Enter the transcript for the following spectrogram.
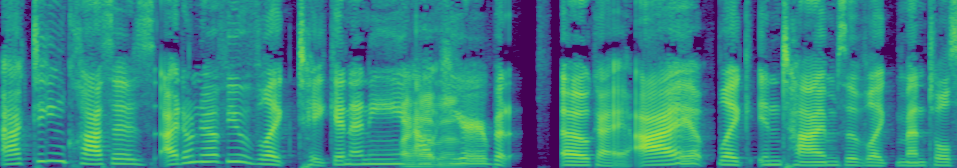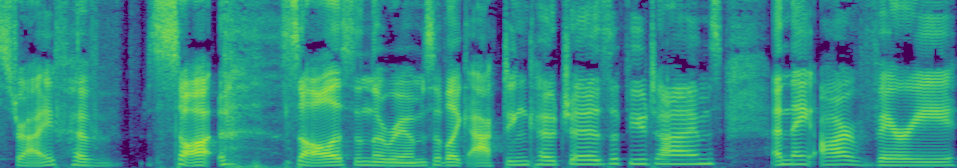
Acting classes, I don't know if you've like taken any I out haven't. here, but okay. I like in times of like mental strife have sought solace in the rooms of like acting coaches a few times and they are very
